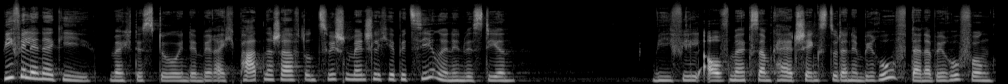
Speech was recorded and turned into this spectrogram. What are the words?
Wie viel Energie möchtest du in den Bereich Partnerschaft und zwischenmenschliche Beziehungen investieren? Wie viel Aufmerksamkeit schenkst du deinem Beruf, deiner Berufung?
